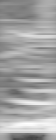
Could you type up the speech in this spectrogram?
有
